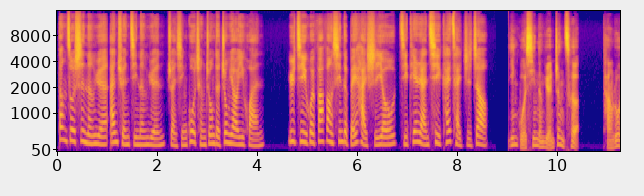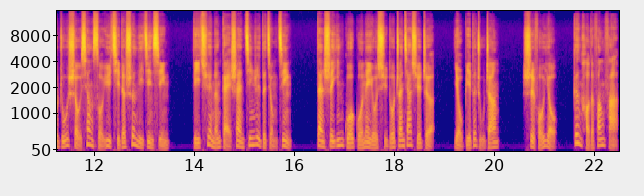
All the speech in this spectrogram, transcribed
当作是能源安全及能源转型过程中的重要一环，预计会发放新的北海石油及天然气开采执照。英国新能源政策，倘若如首相所预期的顺利进行，的确能改善今日的窘境。但是英国国内有许多专家学者有别的主张，是否有更好的方法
